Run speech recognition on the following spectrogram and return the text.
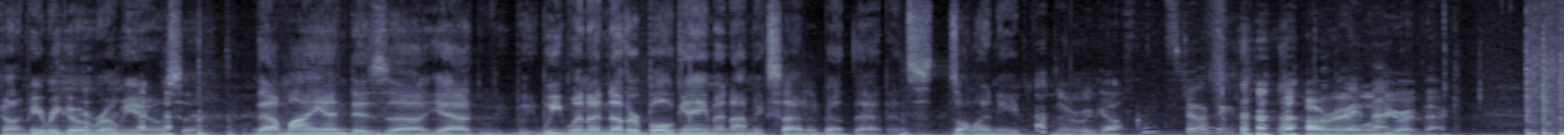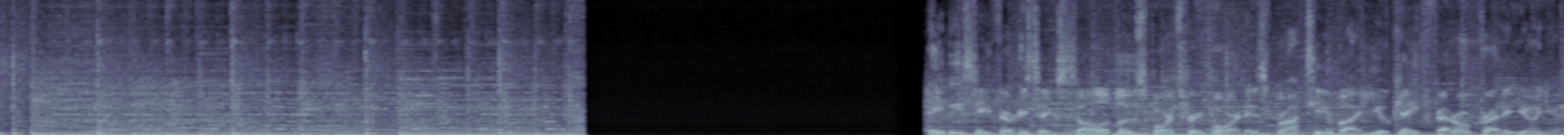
will come. Here we go, Romeo. So now my end is, uh, yeah, we, we win another bowl game, and I'm excited about that. That's, that's all I need. There we go. Great story. all right, right we'll back. be right back. ABC 36 Solid Blue Sports Report is brought to you by UK Federal Credit Union.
